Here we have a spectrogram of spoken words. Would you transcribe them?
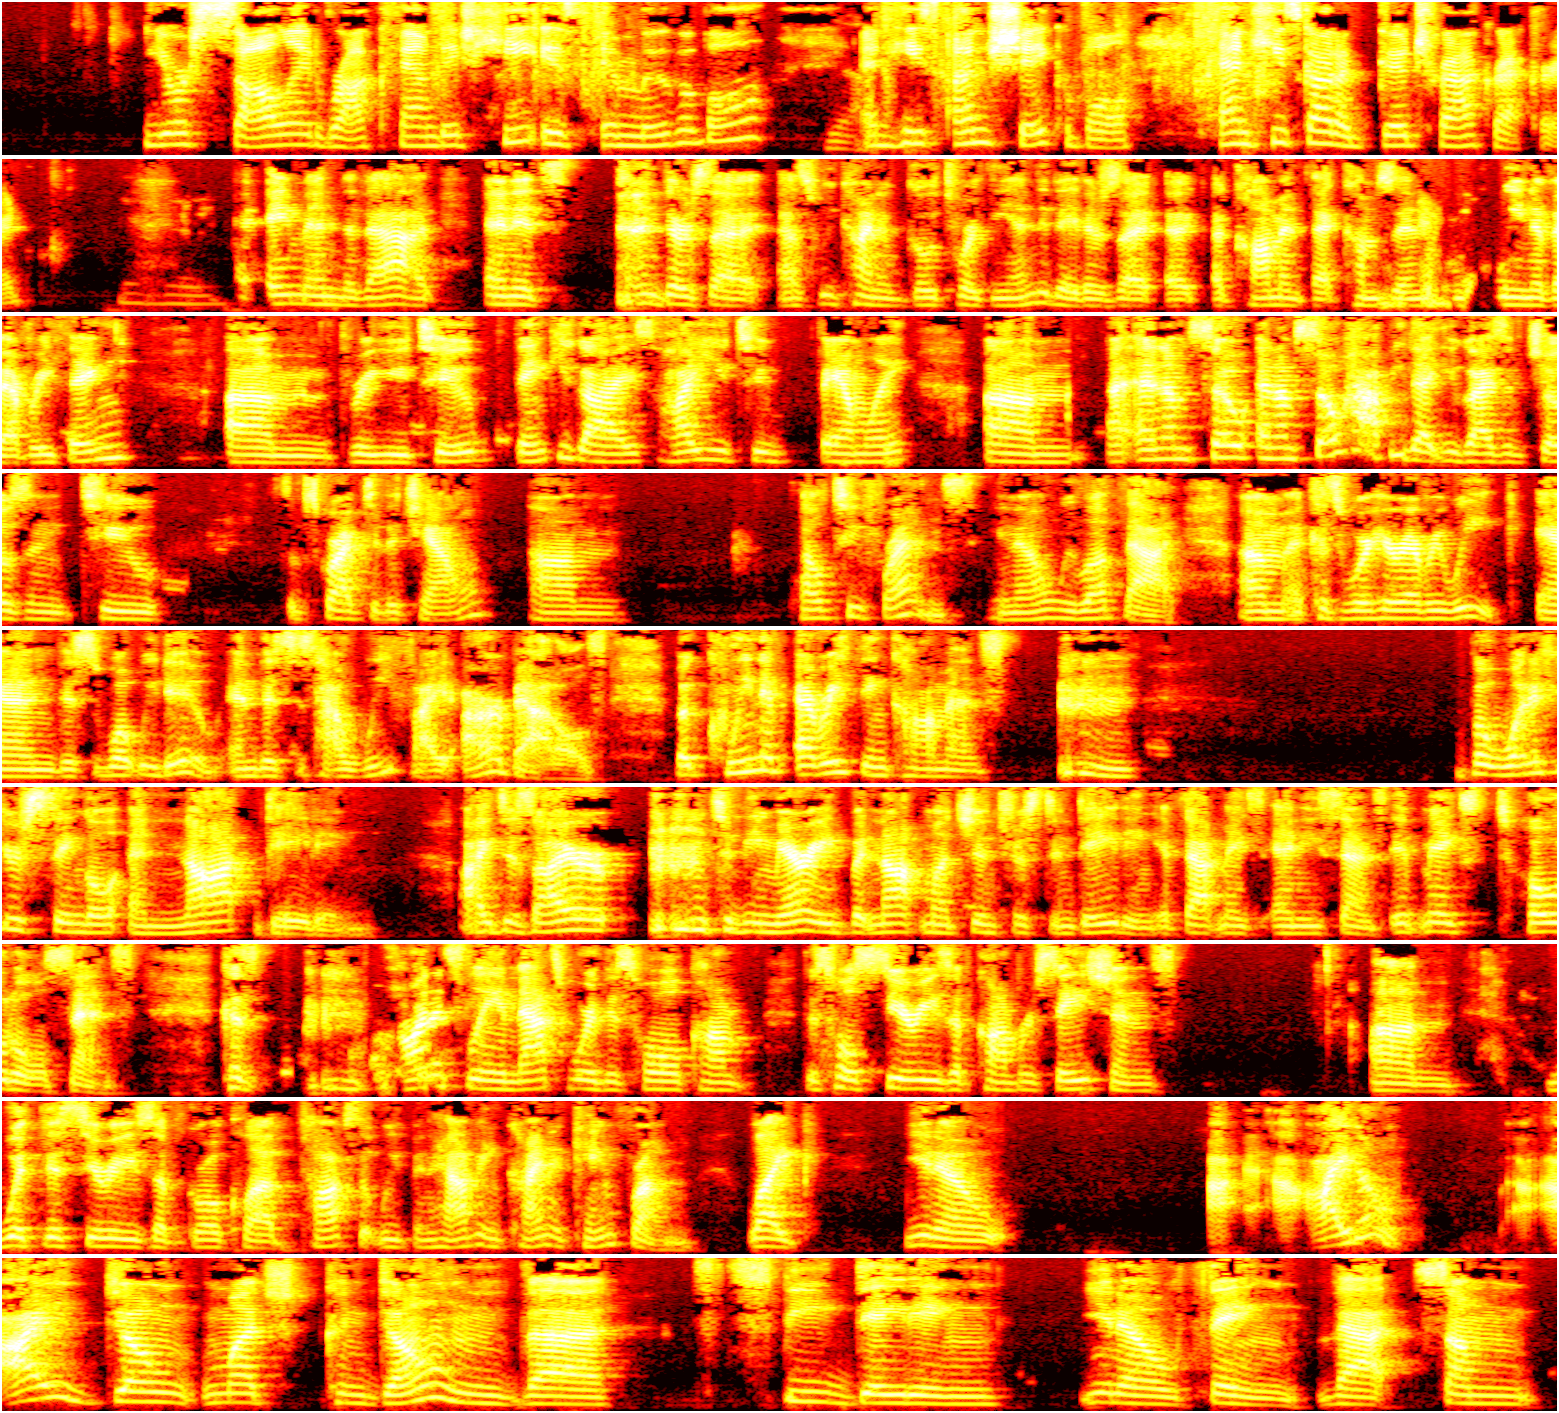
your solid rock foundation. He is immovable yeah. and he's unshakable and he's got a good track record. Mm-hmm. Amen to that. And it's there's a as we kind of go toward the end today, there's a, a, a comment that comes in Queen of Everything um, through YouTube. Thank you guys. Hi YouTube family. Um, and I'm so and I'm so happy that you guys have chosen to subscribe to the channel. Um, tell two friends. You know, we love that because um, we're here every week, and this is what we do, and this is how we fight our battles. But Queen of Everything comments. but what if you're single and not dating? I desire to be married, but not much interest in dating, if that makes any sense. It makes total sense. Because honestly, and that's where this whole com- this whole series of conversations um, with this series of Girl Club talks that we've been having kind of came from. Like, you know, I, I don't I don't much condone the speed dating, you know, thing that some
